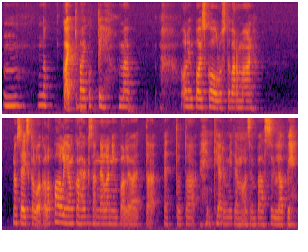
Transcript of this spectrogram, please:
Mm, No kaikki vaikutti. Mä olin pois koulusta varmaan no seiskaluokalla paljon, kahdeksannella niin paljon, että et tota, en tiedä miten mä oon sen päässyt läpi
